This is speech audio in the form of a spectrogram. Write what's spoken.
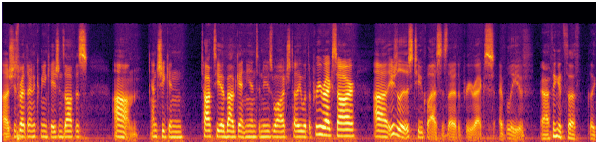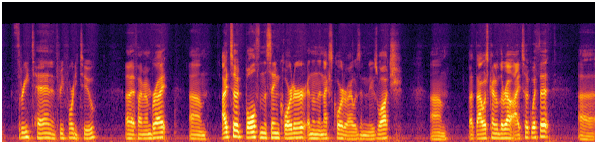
Uh, she's right there in the communications office, um, and she can talk to you about getting you into Newswatch, tell you what the prereqs are, Uh, usually there's two classes that are the prereqs, I believe. Yeah, I think it's uh, like 310 and 342, uh, if I remember right. Um, I took both in the same quarter, and then the next quarter I was in Newswatch. Um, but that was kind of the route I took with it. Uh,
